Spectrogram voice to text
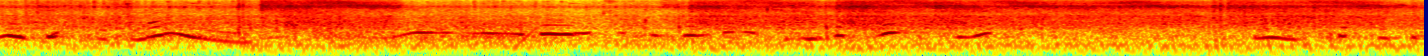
bütün hiç bilmiyorum böyle çok kazandım ki bir bakar mısınız? Evet, çok fazla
